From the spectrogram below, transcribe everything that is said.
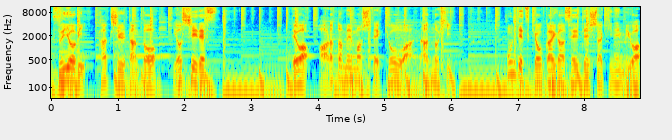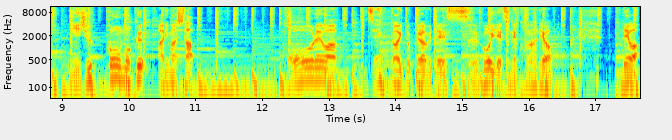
水曜日各週担当ヨッシーです。では改めまして今日は何の日？本日協会が制定した記念日は20項目ありました。これは前回と比べてすごいですねこの量。では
